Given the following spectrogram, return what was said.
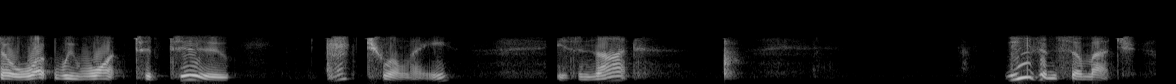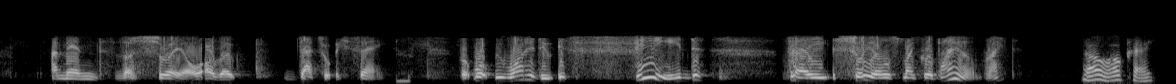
So what we want to do actually is not even so much amend the soil, although that's what we say. But what we want to do is feed the soil's microbiome, right? Oh, okay.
